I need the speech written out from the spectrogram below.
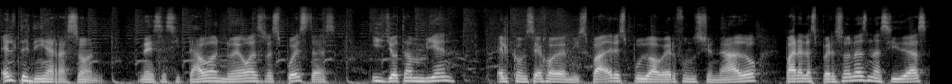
Él tenía razón, necesitaba nuevas respuestas y yo también. El consejo de mis padres pudo haber funcionado para las personas nacidas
